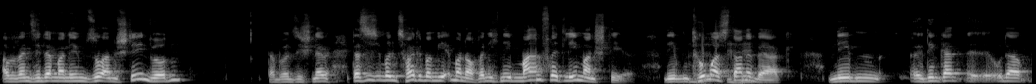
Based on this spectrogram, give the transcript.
Aber wenn sie dann mal neben so einem stehen würden, dann würden sie schnell. Das ist übrigens heute bei mir immer noch, wenn ich neben Manfred Lehmann stehe, neben Thomas mhm. Danneberg, neben den äh, oder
